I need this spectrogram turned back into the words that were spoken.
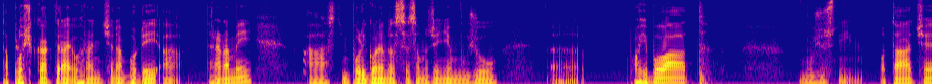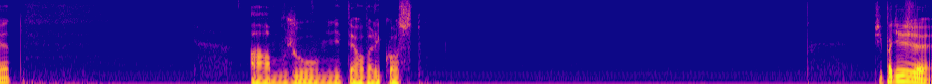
ta ploška, která je ohraničena body a hranami a s tím polygonem zase samozřejmě můžu pohybovat, můžu s ním otáčet a můžu měnit jeho velikost. Případě, že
